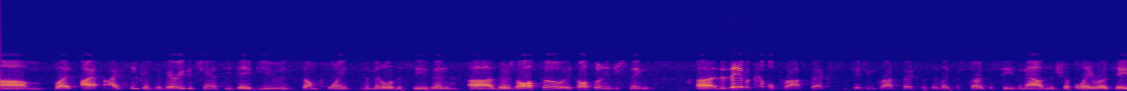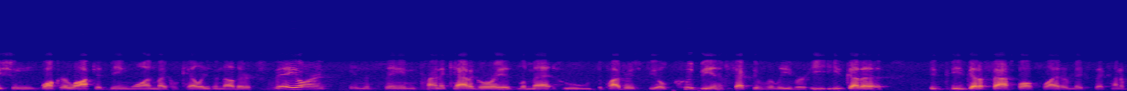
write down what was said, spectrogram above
Um, but I, I think there's a very good chance he debuts some point in the middle of the season. Uh, there's also it's also an interesting. Uh, they have a couple prospects, pitching prospects that they'd like to start the season out in the AAA rotation. Walker Lockett being one, Michael Kelly's another. They aren't in the same kind of category as Lamet, who the Padres feel could be an effective reliever. He, he's got a he's, he's got a fastball slider mix that kind of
